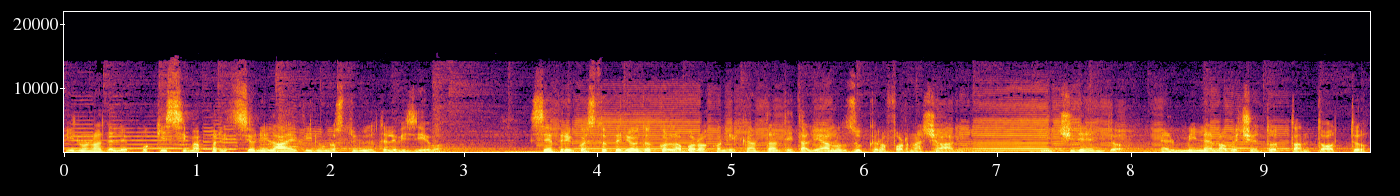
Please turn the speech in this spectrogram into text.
in una delle pochissime apparizioni live in uno studio televisivo. Sempre in questo periodo collaborò con il cantante italiano Zucchero Fornaciari, incidendo nel 1988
